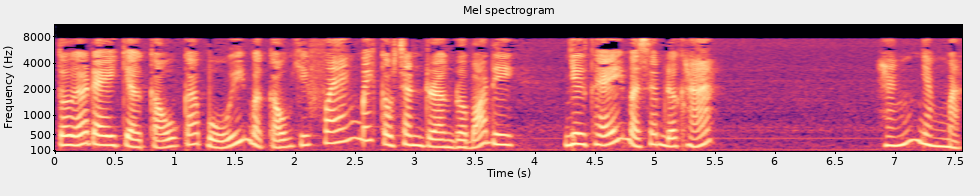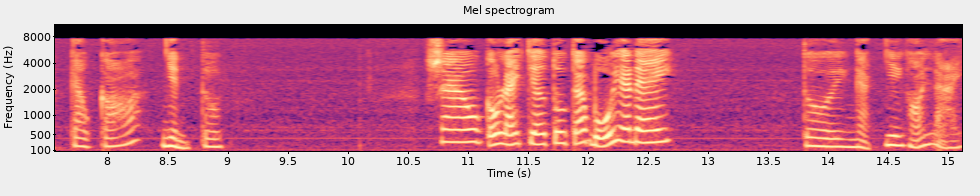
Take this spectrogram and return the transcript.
tôi ở đây chờ cậu cả buổi mà cậu chỉ phán mấy câu xanh rần rồi bỏ đi. Như thế mà xem được hả? Hắn nhăn mặt cao có, nhìn tôi. Sao cậu lại chờ tôi cả buổi ở đây? Tôi ngạc nhiên hỏi lại.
